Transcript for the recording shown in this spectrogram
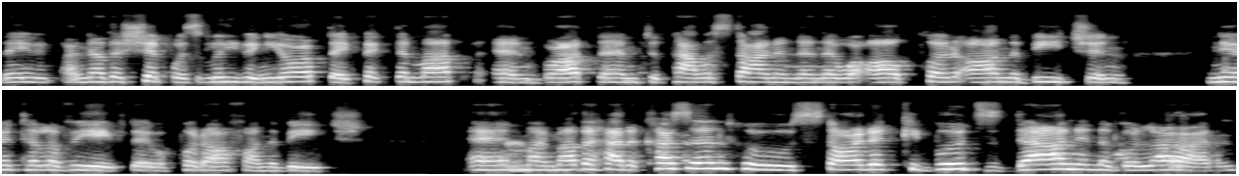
they, another ship was leaving Europe. They picked them up and brought them to Palestine. And then they were all put on the beach in near Tel Aviv. They were put off on the beach. And mm. my mother had a cousin who started kibbutz down in the Golan,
